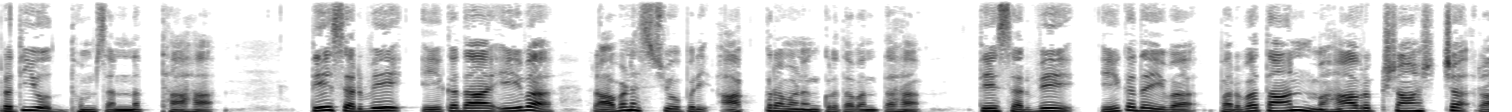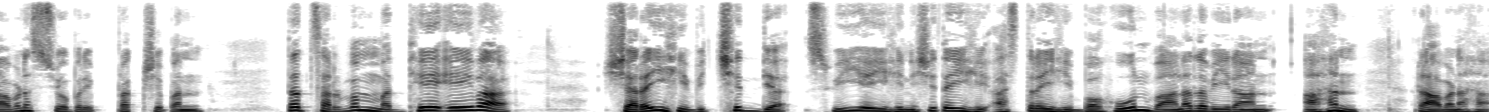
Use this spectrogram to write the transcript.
प्रतियोद्धुम् सन्नद्धाः। ते सर्वे एकदा एव रावणस्योपरि आक्रमणम् कृतवन्तः। ते सर्वे एकदैव पर्वतान् महावृक्षांश्च रावणस्योपरि प्रक्षिपन् तत्सर्वम् मध्ये एव शरैः विच्छिद्य स्वीयैः निशितैः अस्त्रैः बहून् वानरवीरान् अहन् रावणः।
